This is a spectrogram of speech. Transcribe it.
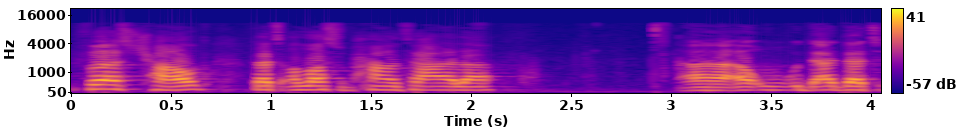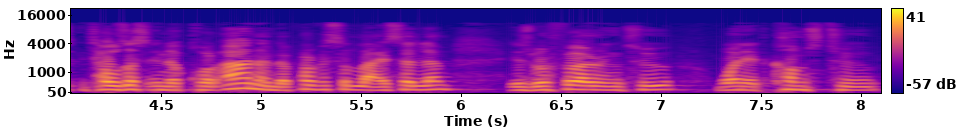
first child that Allah subhanahu wa ta'ala uh, that, that, tells us in the Qur'an and the Prophet ﷺ is referring to when it comes to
